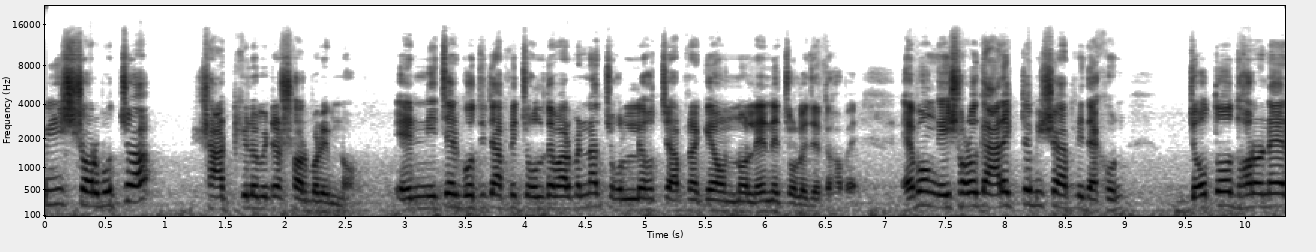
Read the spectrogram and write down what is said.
বিশ সর্বোচ্চ ষাট কিলোমিটার সর্বনিম্ন। এর নিচের গতিতে আপনি চলতে পারবেন না, চললে হচ্ছে আপনাকে অন্য লেনে চলে যেতে হবে। এবং এই সড়কে আরেকটা বিষয় আপনি দেখুন, যত ধরনের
